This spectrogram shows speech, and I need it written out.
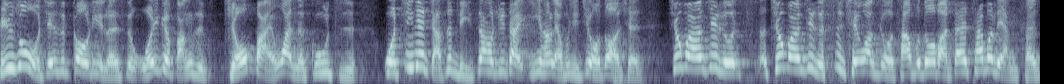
比如说，我今天是购利人士，我一个房子九百万的估值，我今天假设你这样去贷，银行了不起借我多少钱？九百万借个九百万借个四千万给我差不多吧，大概差不多两成。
